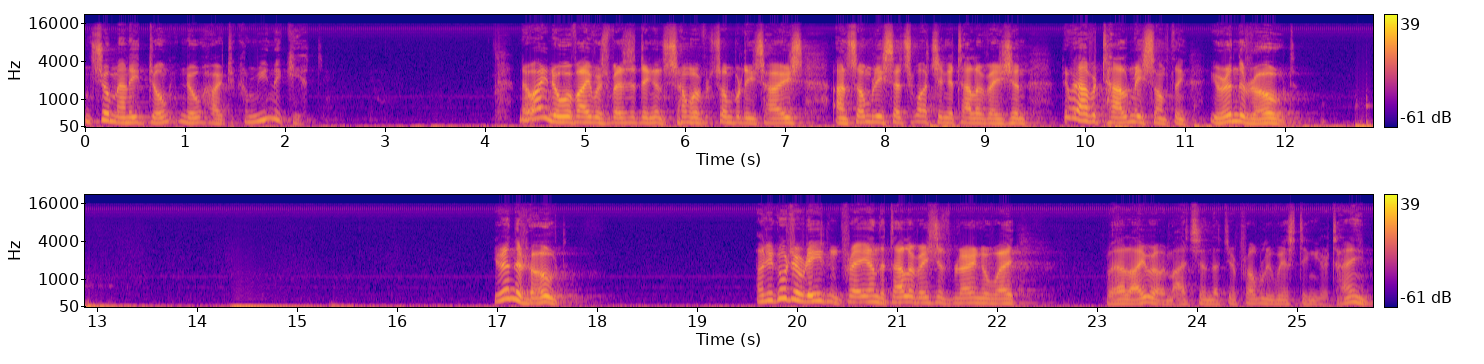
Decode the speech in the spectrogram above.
And so many don't know how to communicate. Now, I know if I was visiting in some of somebody's house and somebody sits watching a television, they would have to tell me something. You're in the road. You're in the road. And you go to read and pray and the television's blaring away, well, I will imagine that you're probably wasting your time.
